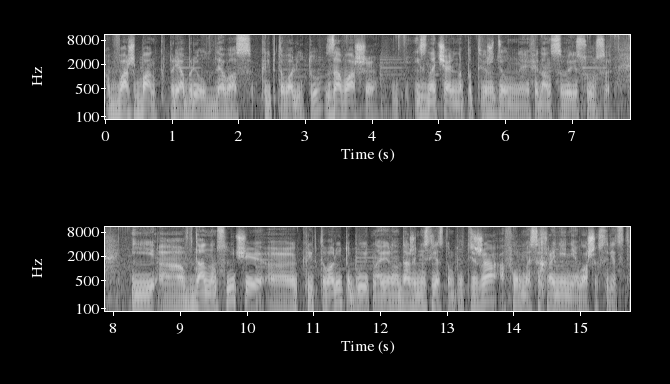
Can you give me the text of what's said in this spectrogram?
ваш банк приобрел для вас криптовалюту за ваши изначально подтвержденные финансовые ресурсы. И э, в данном случае э, криптовалюта будет, наверное, даже не средством платежа, а формой сохранения ваших средств.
